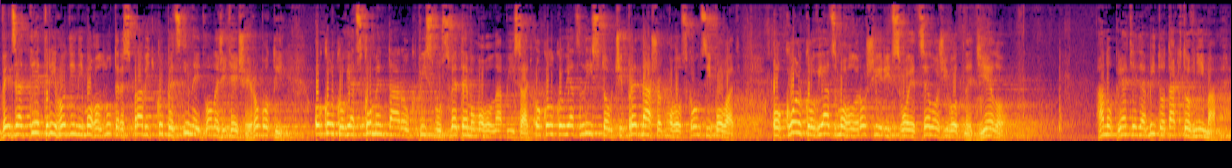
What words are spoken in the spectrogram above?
Veď za tie tri hodiny mohol Luther spraviť kopec inej dôležitejšej roboty, okoľko viac komentárov k písmu svetému mohol napísať, okoľko viac listov či prednášok mohol skoncipovať, okoľko viac mohol rozšíriť svoje celoživotné dielo. Áno, priatelia, my to takto vnímame.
